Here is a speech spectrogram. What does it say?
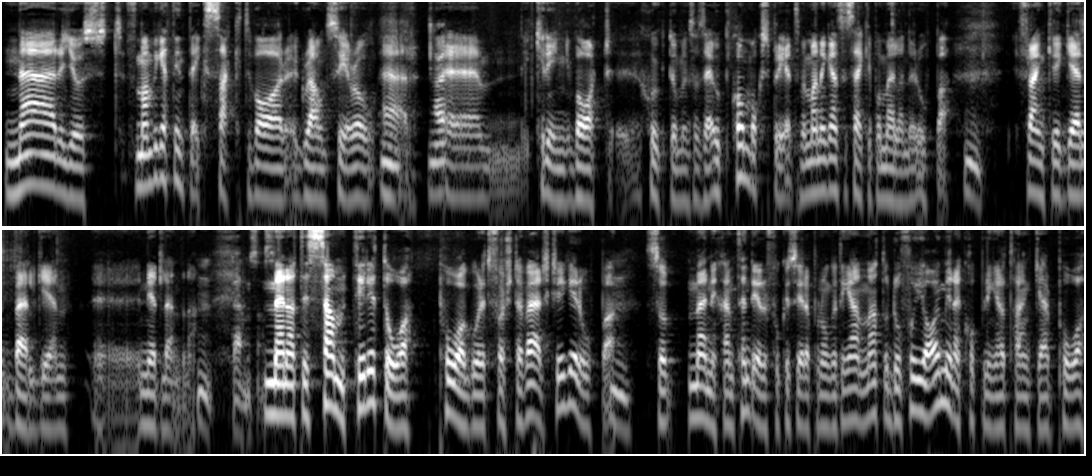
när just, för man vet inte exakt var ground zero mm. är eh, kring vart sjukdomen så att säga uppkom och spreds. Men man är ganska säker på Mellaneuropa. Mm. Frankrike, Belgien, eh, Nederländerna. Mm, men att det samtidigt då pågår ett första världskrig i Europa mm. Så människan tenderar att fokusera på någonting annat Och då får jag mina kopplingar och tankar på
